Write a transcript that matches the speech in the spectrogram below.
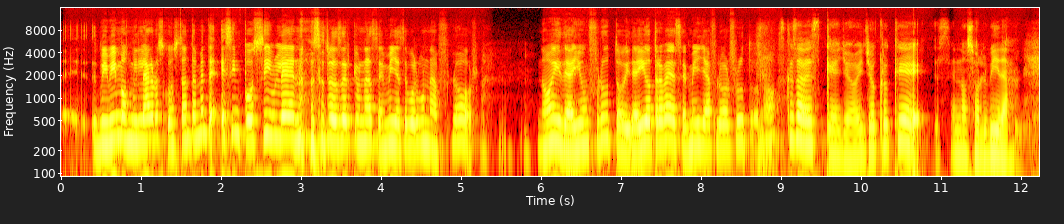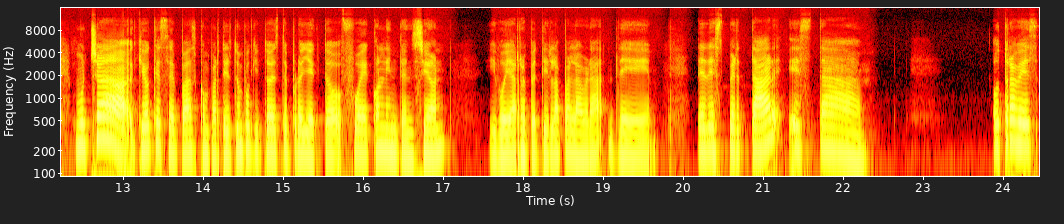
Eh, vivimos milagros constantemente. Es imposible nosotros hacer que una semilla se vuelva una flor. ¿no? Y de ahí un fruto, y de ahí otra vez, semilla, flor, fruto, ¿no? Es que sabes que yo, yo creo que se nos olvida. Mucha, quiero que sepas, compartirte un poquito de este proyecto, fue con la intención, y voy a repetir la palabra, de de despertar esta, otra vez,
